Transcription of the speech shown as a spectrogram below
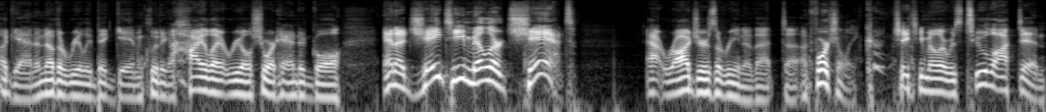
again. Another really big game, including a highlight reel shorthanded goal and a JT Miller chant at Rogers Arena that uh, unfortunately JT Miller was too locked in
